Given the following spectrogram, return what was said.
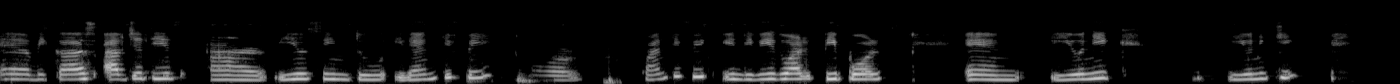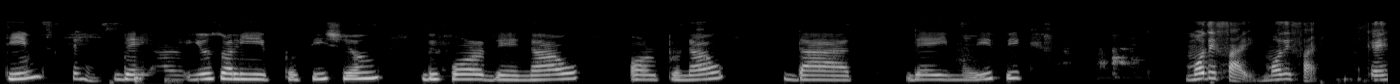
Uh, because adjectives are using to identify or quantify individual people and unique unique teams they are usually positioned before the noun or pronoun that they modify Modify, modify. Okay.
